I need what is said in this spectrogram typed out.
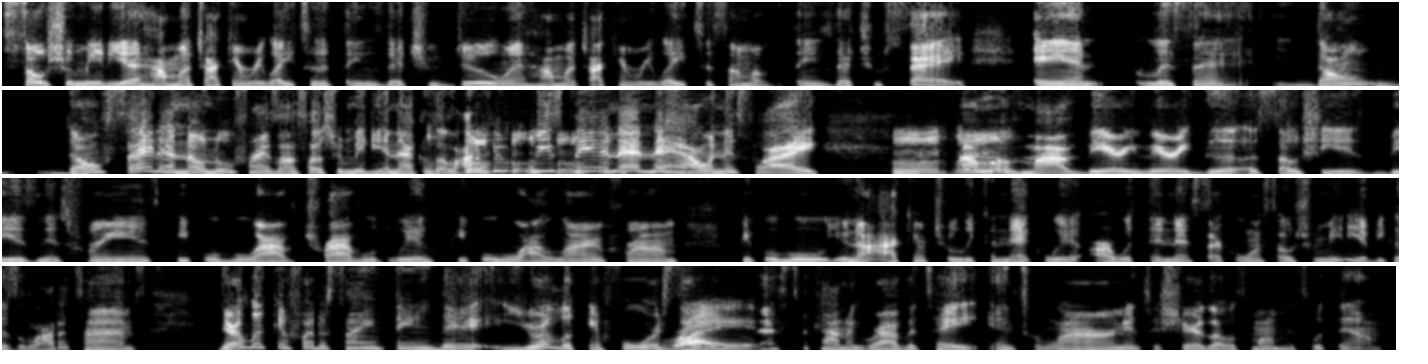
social media, how much I can relate to the things that you do and how much I can relate to some of the things that you say. And listen, don't don't say that no new friends on social media now because a lot of people be saying that now and it's like Mm-hmm. Some of my very, very good associates, business friends, people who I've traveled with, people who I learned from, people who, you know, I can truly connect with are within that circle on social media because a lot of times they're looking for the same thing that you're looking for. So right. that's to kind of gravitate and to learn and to share those moments with them.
